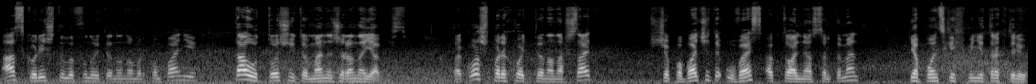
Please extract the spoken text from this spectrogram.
а скоріш телефонуйте на номер компанії та уточнюйте менеджера наявність. Також переходьте на наш сайт, щоб побачити увесь актуальний асортимент японських міні-тракторів.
